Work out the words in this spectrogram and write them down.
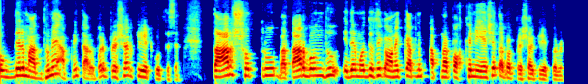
লোকদের মাধ্যমে আপনি তার উপরে প্রেশার ক্রিয়েট করতেছেন। তার শত্রু বা তার বন্ধু এদের মধ্যে থেকে অনেককে আপনি, আপনার পক্ষে নিয়ে এসে তারপর প্রেশার ক্রিয়েট করবেন।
